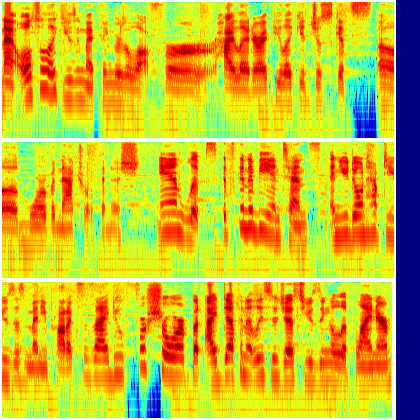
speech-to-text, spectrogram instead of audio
And I also like using my fingers a lot for highlighter. I feel like it just gets uh, more of a natural finish. And lips. It's going to be intense, and you don't have to use as many products as I do for sure, but I definitely suggest using a lip liner.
